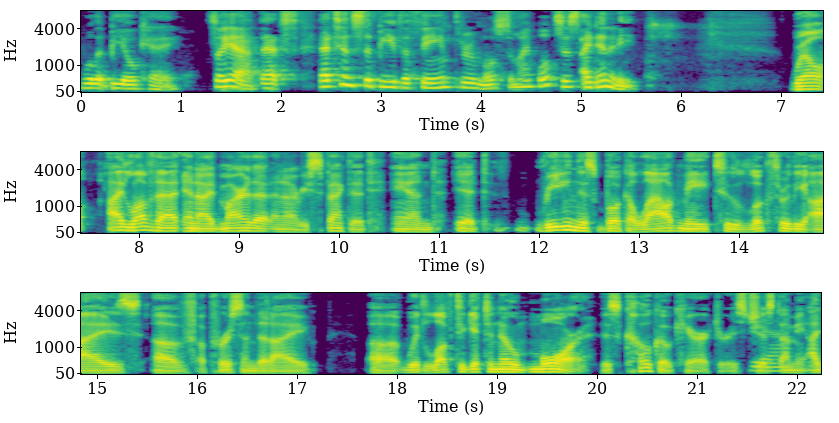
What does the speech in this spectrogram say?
will it be okay? So yeah, that's that tends to be the theme through most of my books is identity. Well, I love that and I admire that and I respect it. And it reading this book allowed me to look through the eyes of a person that I uh, would love to get to know more. This Coco character is just, yeah. I mean, I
